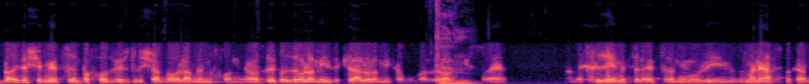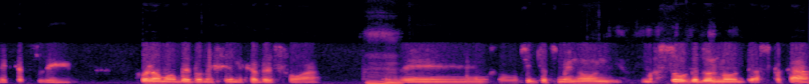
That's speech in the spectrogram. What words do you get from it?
ברגע שמייצרים פחות ויש דרישה בעולם למכוניות, זה, זה עולמי, זה כלל עולמי כמובן, זה לא רק כן. בישראל. המחירים אצל היצרנים עולים, זמני האספקה מתקצרים, כל המרבה במחיר מקבל סחורה. Mm-hmm. ואנחנו מוצאים את עצמנו מחסור גדול מאוד באספקה.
